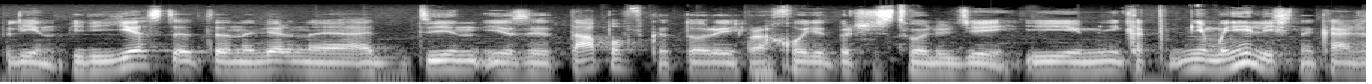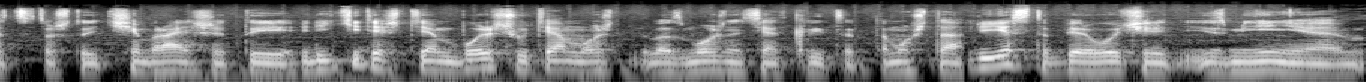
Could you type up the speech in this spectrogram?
блин, переезд это, наверное, один из этапов, который проходит большинство людей. И мне, как, мне, мне лично кажется, то, что чем чем раньше ты перекидишь, тем больше у тебя может возможности открыться. Потому что переезд это в первую очередь изменение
